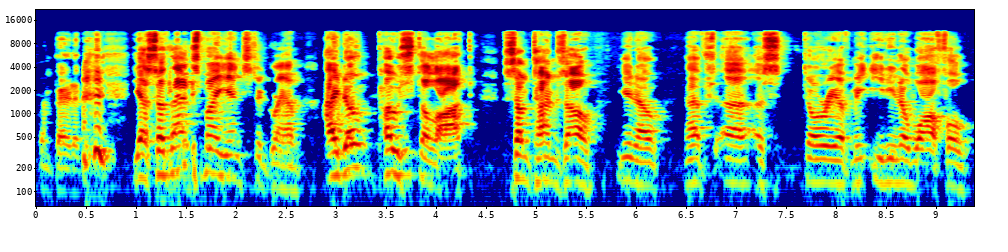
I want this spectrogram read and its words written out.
compared to. Yeah, so that's my Instagram. I don't post a lot. Sometimes I'll, you know, have uh, a story of me eating a waffle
